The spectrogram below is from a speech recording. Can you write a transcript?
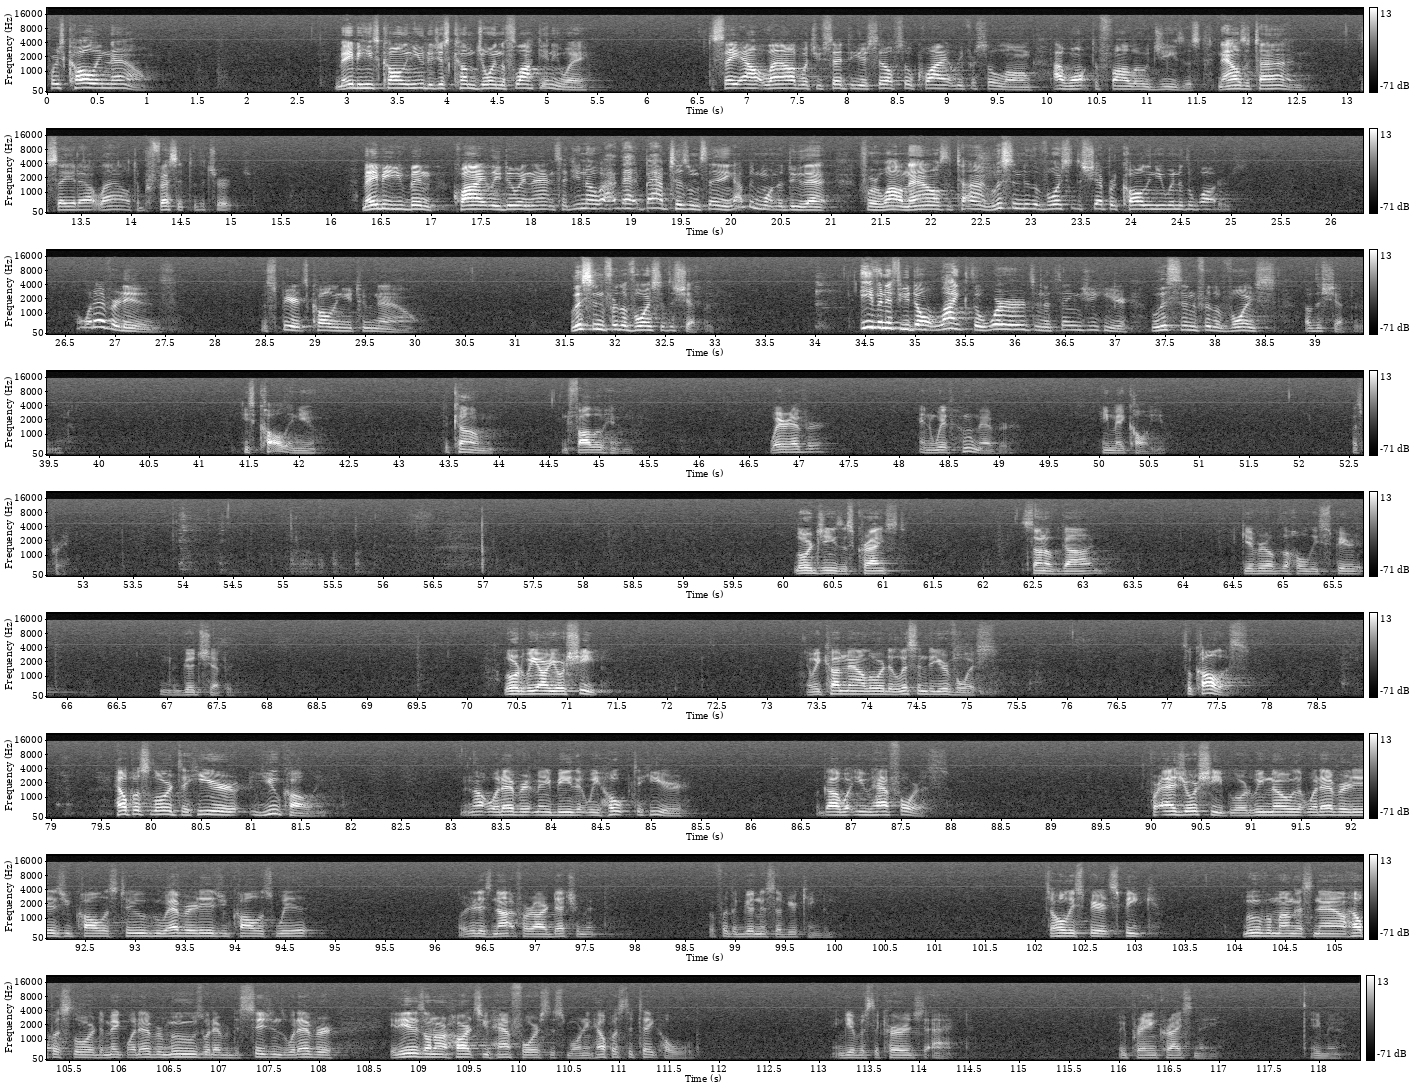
for he's calling now. Maybe He's calling you to just come join the flock anyway. To say out loud what you said to yourself so quietly for so long I want to follow Jesus. Now's the time to say it out loud, to profess it to the church. Maybe you've been quietly doing that and said, you know, that baptism thing, I've been wanting to do that for a while. Now's the time. Listen to the voice of the shepherd calling you into the waters. Whatever it is, the Spirit's calling you to now. Listen for the voice of the shepherd. Even if you don't like the words and the things you hear, listen for the voice of the shepherd. He's calling you to come and follow him wherever and with whomever he may call you. Let's pray. Lord Jesus Christ, Son of God, giver of the Holy Spirit, and the Good Shepherd. Lord, we are your sheep. And we come now, Lord, to listen to your voice. So call us. Help us, Lord, to hear you calling. Not whatever it may be that we hope to hear, but God, what you have for us. For as your sheep, Lord, we know that whatever it is you call us to, whoever it is you call us with, Lord, it is not for our detriment, but for the goodness of your kingdom. So, Holy Spirit, speak. Move among us now. Help us, Lord, to make whatever moves, whatever decisions, whatever it is on our hearts you have for us this morning. Help us to take hold and give us the courage to act. We pray in Christ's name. Amen.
